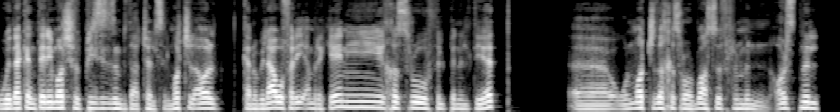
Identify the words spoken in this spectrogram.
وده كان تاني ماتش في ال pre-season بتاع تشيلسي. الماتش الأول كانوا بيلعبوا فريق أمريكاني خسروا في البنالتيات آه والماتش ده خسروا 4-0 من أرسنال.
